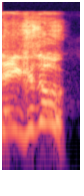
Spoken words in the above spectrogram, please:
ていくぞ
